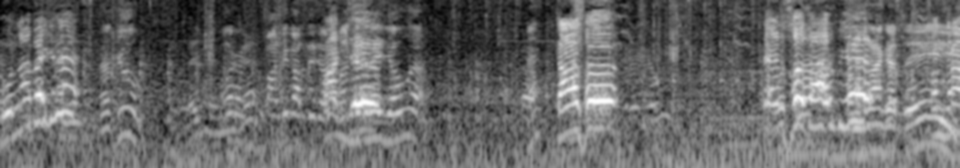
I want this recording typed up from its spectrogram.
ਬੋਲਣਾ ਭਾਈ ਜੀ ਰਾਜੂ। ਪੰਜ। ਕਰਦੇ ਜਾ ਜਾਊਗਾ। 10 310 ਰੁਪਏ। 15 ਕਰਦੇ। 15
